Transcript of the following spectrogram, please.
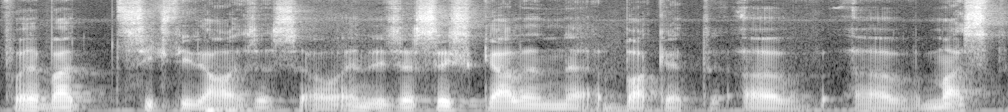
for about sixty dollars or so, and it's a six-gallon uh, bucket of, of must.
